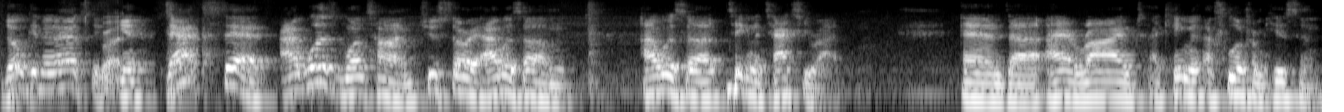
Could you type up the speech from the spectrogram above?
don't get an attitude Right. You know, that said i was one time true story i was um i was uh, taking a taxi ride and uh, i arrived i came in i flew in from houston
